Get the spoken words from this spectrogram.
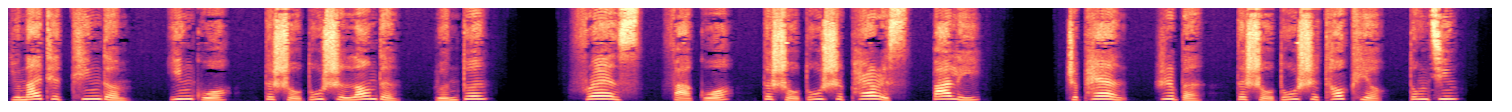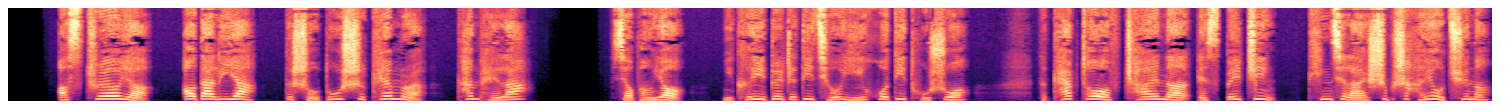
United Kingdom，英国的首都是 London，伦敦。France。法国的首都是 Paris，巴黎。Japan，日本的首都是 Tokyo，东京。Australia，澳大利亚的首都是 Canberra，堪培拉。小朋友，你可以对着地球仪或地图说：“The capital of China is Beijing。”听起来是不是很有趣呢？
